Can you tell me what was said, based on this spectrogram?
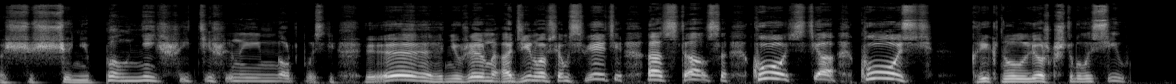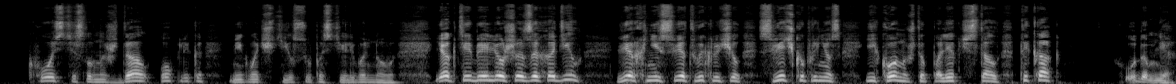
ощущение полнейшей тишины и мертвости. Э, неужели он один во всем свете остался? Костя! Кость! — крикнул Лёшка, что было сил. Костя, словно ждал оклика, мигом очтился у постели больного. — Я к тебе, Леша, заходил, верхний свет выключил, свечку принес, икону, чтоб полегче стало. Ты как? — Худо мне.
